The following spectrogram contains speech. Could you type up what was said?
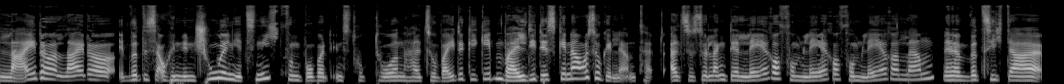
leider, leider wird es auch in den Schulen jetzt nicht von Bobart-Instruktoren halt so weitergegeben, weil die das genauso gelernt hat. Also solange der Lehrer vom Lehrer vom Lehrer lernt, äh, wird sich da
